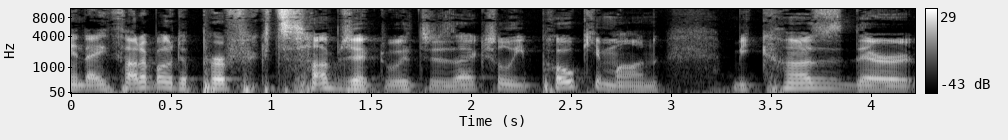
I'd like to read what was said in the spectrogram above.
and I thought about a perfect subject, which is actually Pokemon, because they're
